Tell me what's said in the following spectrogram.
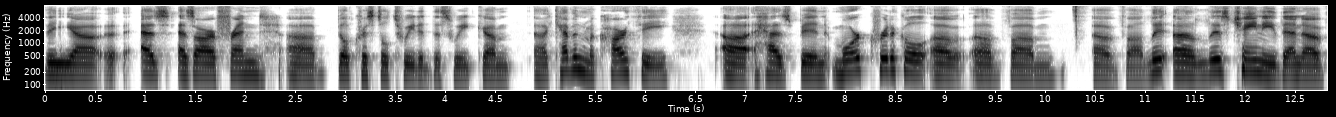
the uh, as as our friend uh, Bill Kristol tweeted this week, um, uh, Kevin McCarthy uh, has been more critical of of, um, of uh, Liz, uh, Liz, Cheney than of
